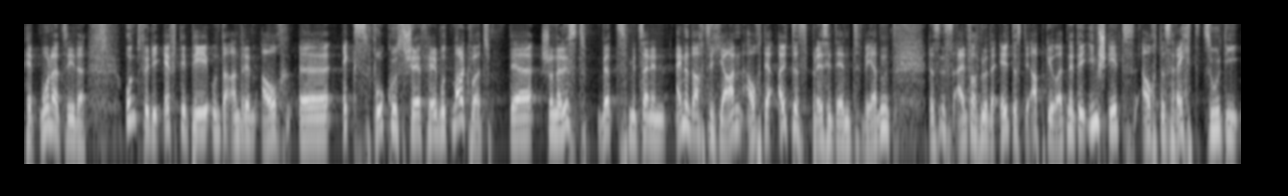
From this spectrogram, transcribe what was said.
Hepp Monatseder. Und für die FDP unter anderem auch äh, Ex-Fokus-Chef Helmut Marquardt. Der Journalist wird mit seinen 81 Jahren auch der Alterspräsident werden. Das ist einfach nur der älteste Abgeordnete. Ihm steht auch das Recht zu, die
